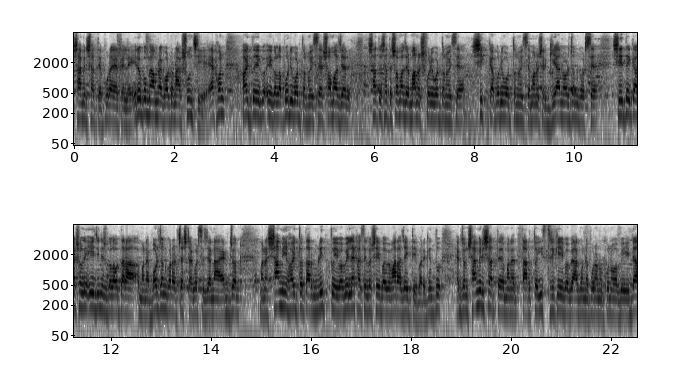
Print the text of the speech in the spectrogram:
স্বামীর সাথে পুরাইয়া ফেলে। এরকম আমরা ঘটনা শুনছি। এখন হয়তো এগো- এগুলা পরিবর্তন হয়েছে সমাজের সাথে সাথে সমাজের মানুষ পরিবর্তন হয়েছে শিক্ষা পরিবর্তন হয়েছে মানুষের জ্ঞান অর্জন করছে। সেই থেকে আসলে এই জিনিসগুলোও তারা মানে বর্জন করার চেষ্টা করছে যে না, একজন মানে স্বামী হয়তো তার মৃত্যু এইভাবেই লেখা ছিল, সেইভাবে মারা যাইতেই পারে। কিন্তু একজন স্বামীর সাথে মানে তার তো স্ত্রীকে এইভাবে আগুনে পোড়ানো কোনোভাবে এটা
